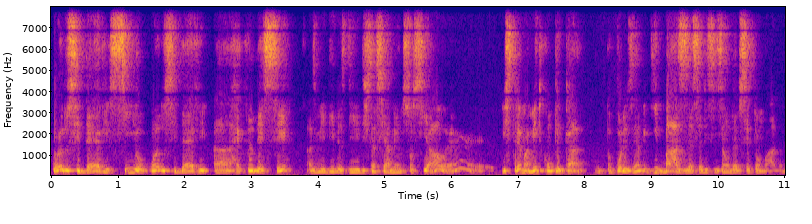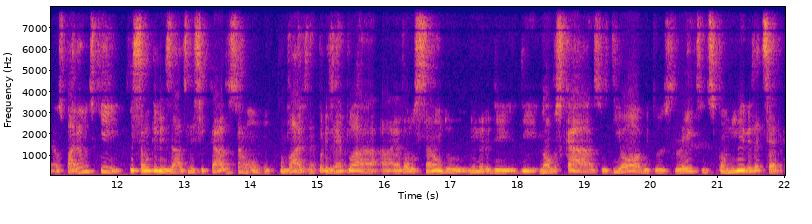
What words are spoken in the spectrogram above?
quando se deve, se ou quando se deve uh, recrudescer as medidas de distanciamento social, é extremamente complicado. Por exemplo, em que bases essa decisão deve ser tomada? Né? Os parâmetros que, que são utilizados nesse caso são, são vários. Né? Por exemplo, a, a evolução do número de, de, novos casos, de óbitos, leitos disponíveis, etc.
